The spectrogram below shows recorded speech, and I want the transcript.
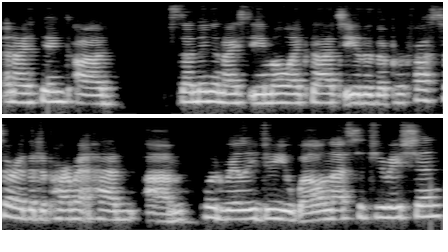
And I think uh, sending a nice email like that to either the professor or the department head um, would really do you well in that situation.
